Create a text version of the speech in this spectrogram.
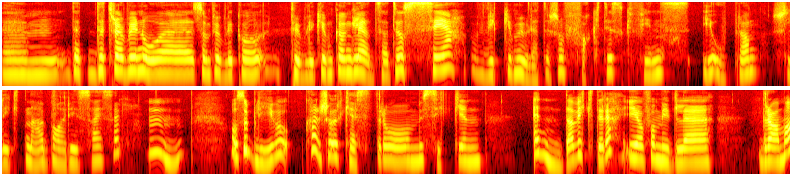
det, det, tror jeg blir noe som publikum, publikum, kan glede seg til å se. Hvilke muligheter som faktisk fins i operaen, slik den er bare i seg selv. Mm. Og så blir jo kanskje orkesteret og musikken enda viktigere i å formidle drama?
